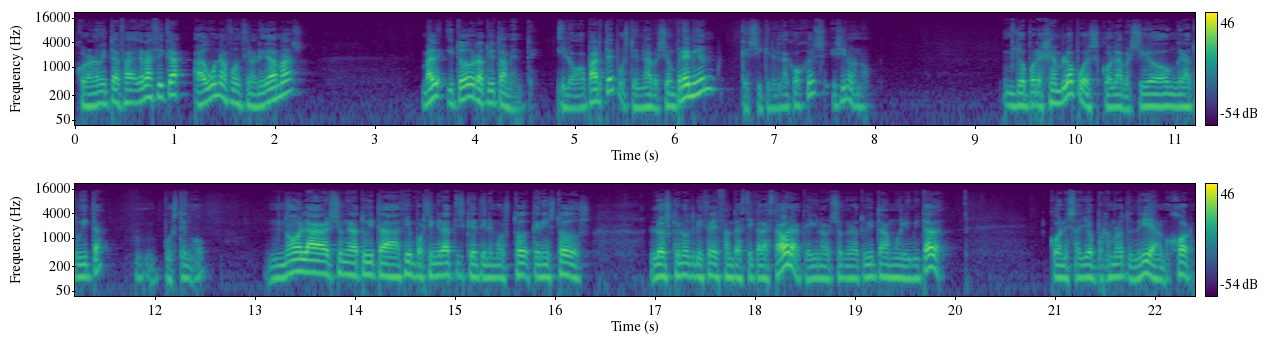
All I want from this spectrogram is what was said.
con una nueva interfaz gráfica, alguna funcionalidad más, ¿vale? Y todo gratuitamente. Y luego aparte, pues tiene la versión premium, que si quieres la coges y si no, no. Yo, por ejemplo, pues con la versión gratuita, pues tengo. No la versión gratuita 100% gratis que tenemos tenéis todos los que no utilizáis Fantastical hasta ahora, que hay una versión gratuita muy limitada. Con esa yo, por ejemplo, lo tendría, a lo mejor.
